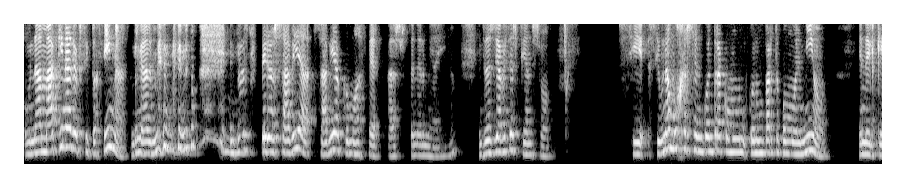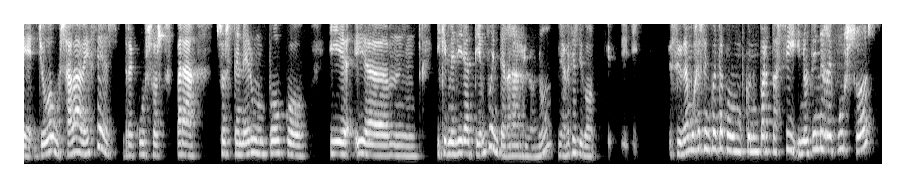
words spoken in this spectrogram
una máquina de oxitocina, realmente, ¿no? Entonces, pero sabía, sabía cómo hacer para sostenerme ahí, ¿no? Entonces yo a veces pienso, si, una mujer se encuentra con un, parto como el mío, en el que yo usaba a veces recursos para sostener un poco y, em, que me diera tiempo a integrarlo, ¿no? Y a veces digo, si una mujer se encuentra con, un parto así y no tiene recursos,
